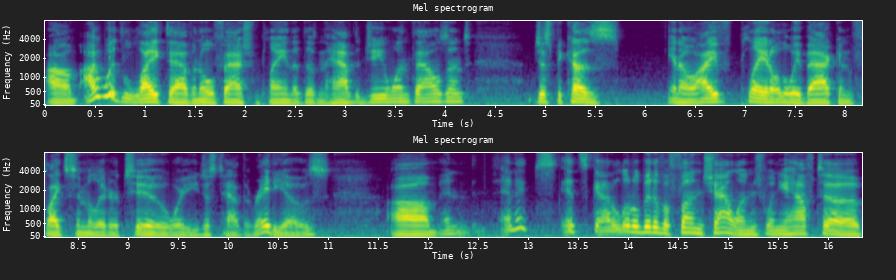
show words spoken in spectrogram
Um, I would like to have an old-fashioned plane that doesn't have the G1000, just because you know, I've played all the way back in Flight Simulator 2 where you just have the radios. Um, and and it's it's got a little bit of a fun challenge when you have to,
